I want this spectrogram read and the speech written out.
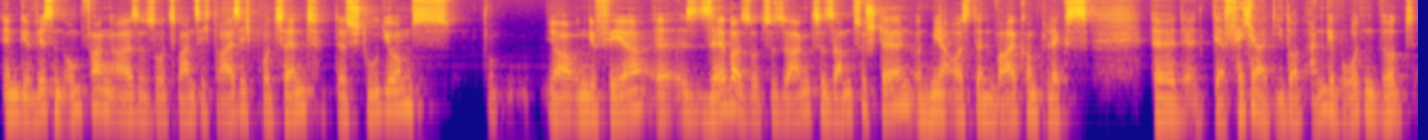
im gewissen Umfang, also so 20, 30 Prozent des Studiums, ja ungefähr, äh, selber sozusagen zusammenzustellen und mir aus dem Wahlkomplex äh, der Fächer, die dort angeboten wird,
